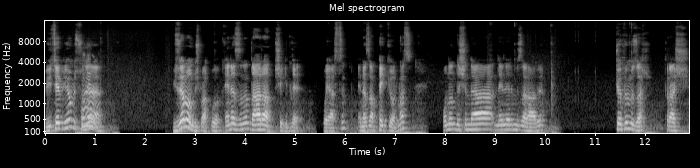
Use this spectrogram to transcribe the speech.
büyütebiliyor musun ne ha? Güzel olmuş bak bu. En azından daha rahat bir şekilde boyarsın. En azından pek yormaz. Onun dışında nelerimiz var abi? Çöpümüz var. Tıraş.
